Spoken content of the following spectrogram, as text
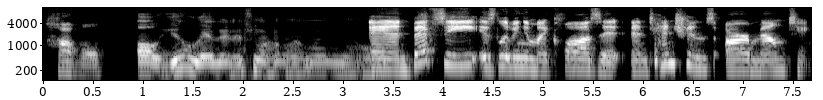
hovel. Oh, you live in a small one. And Betsy is living in my closet, and tensions are mounting.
